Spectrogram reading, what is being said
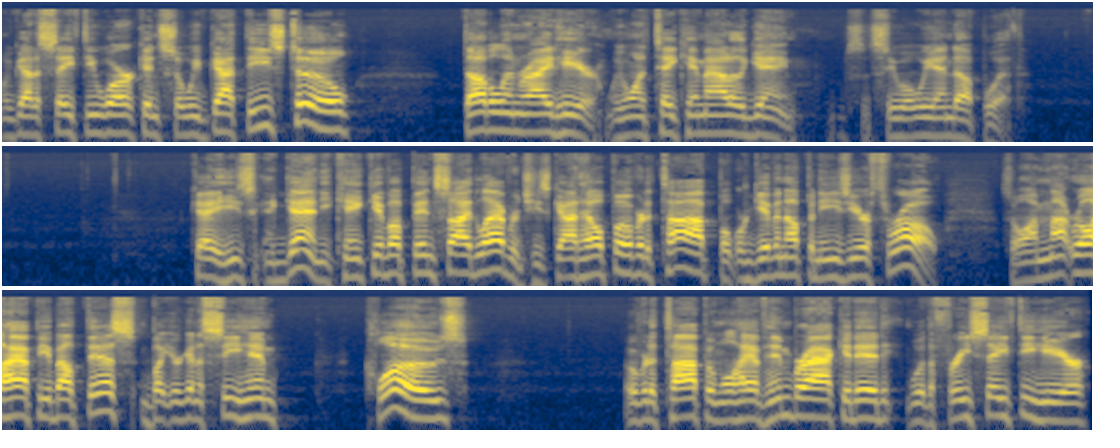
We've got a safety working. So we've got these two doubling right here. We want to take him out of the game. Let's see what we end up with. Okay, he's again, you can't give up inside leverage. He's got help over the top, but we're giving up an easier throw. So I'm not real happy about this, but you're going to see him close over the top, and we'll have him bracketed with a free safety here.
